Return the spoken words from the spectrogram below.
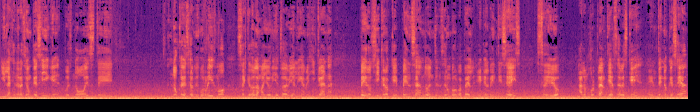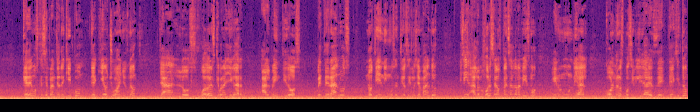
y la generación que sigue, pues no, este, no creció al mismo ritmo, se quedó la mayoría todavía en Liga Mexicana, pero sí creo que pensando en tener un buen papel en el 26, se debió a lo mejor plantear, ¿sabes qué? El técnico que sea, queremos que se plantee un equipo de aquí a 8 años, ¿no? Ya los jugadores que van a llegar al 22, veteranos, no tienen ningún sentido seguirlos llamando. Y sí, a lo mejor estamos pensando ahora mismo en un mundial con menos posibilidades de, de éxito,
